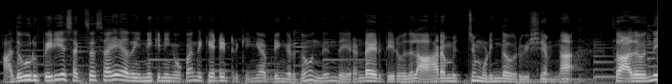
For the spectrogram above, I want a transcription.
அது ஒரு பெரிய சக்ஸஸ் ஆகி அதை இன்றைக்கி நீங்கள் உட்காந்து கேட்டுட்ருக்கீங்க அப்படிங்கிறதும் வந்து இந்த இரண்டாயிரத்தி இருபதில் ஆரம்பித்து முடிந்த ஒரு விஷயம் தான் ஸோ அது வந்து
